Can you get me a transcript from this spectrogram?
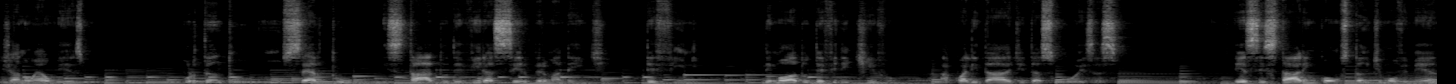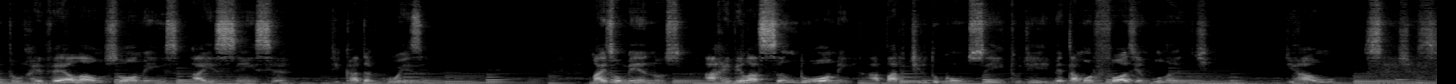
já não é o mesmo. Portanto, um certo estado de vir a ser permanente define, de modo definitivo, a qualidade das coisas. Esse estar em constante movimento revela aos homens a essência de cada coisa mais ou menos a revelação do homem a partir do conceito de metamorfose ambulante, de Raul Seixas.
